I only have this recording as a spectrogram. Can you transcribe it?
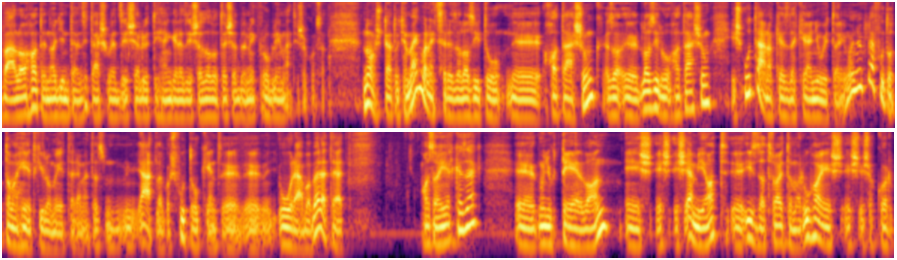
vállalhat, egy nagy intenzitású edzés előtti hengerezés az adott esetben még problémát is okozhat. Nos, tehát hogyha megvan egyszer ez a lazító hatásunk, ez a laziló hatásunk, és utána kezdek el nyújtani, mondjuk lefutottam a 7 kilométeremet, az átlagos futóként órába beletelt, hazaérkezek, mondjuk tél van, és, és, és emiatt izzadt rajtam a ruha, és, és, és akkor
